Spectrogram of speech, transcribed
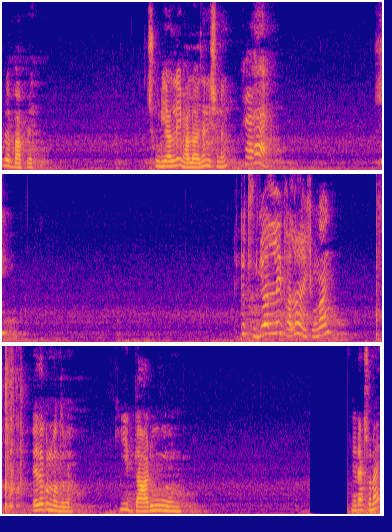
ওরে বাপরে। ছুরি আনলেই ভালো হয় জানিস শোনাই হ্যাঁ একটা ছুরি আনলেই ভালো হয় শোনাই এ দেখুন বন্ধুরা কি দারুণ। দেখ শোনাই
